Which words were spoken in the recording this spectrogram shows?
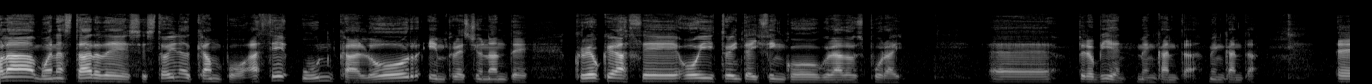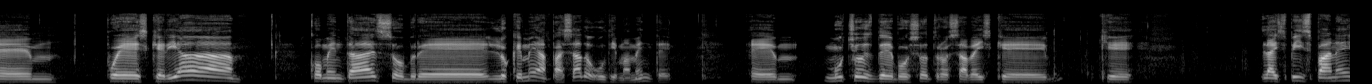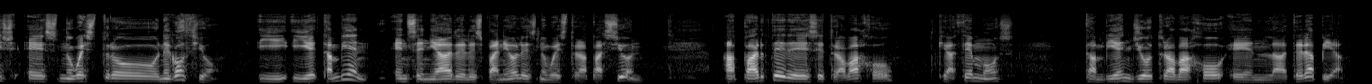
Hola, buenas tardes. Estoy en el campo. Hace un calor impresionante. Creo que hace hoy 35 grados por ahí. Eh, pero bien, me encanta, me encanta. Em, pues quería comentar sobre lo que me ha pasado últimamente. Em, muchos de vosotros sabéis que, que la Speed Spanish es nuestro negocio y, también enseñar el español es nuestra pasión. Aparte de ese trabajo que hacemos, también yo trabajo en la terapia.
